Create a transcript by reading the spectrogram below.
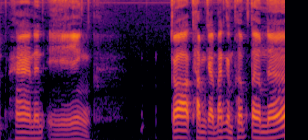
7.5 นั่นเอง ก็ทำการบ้านกันเพิ่มเติมเนอะ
